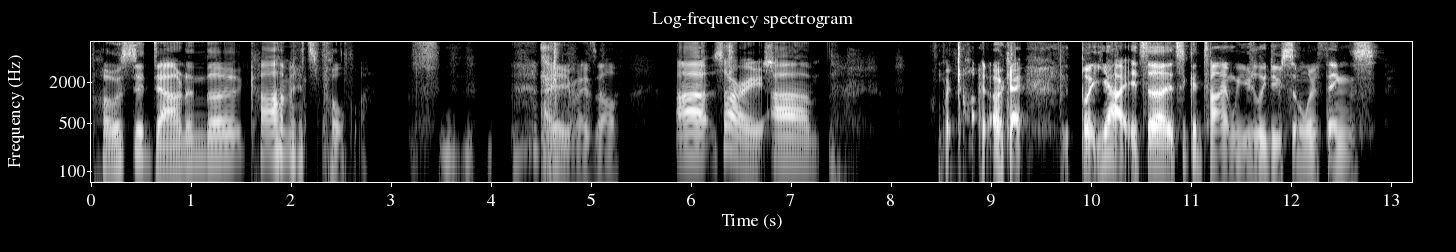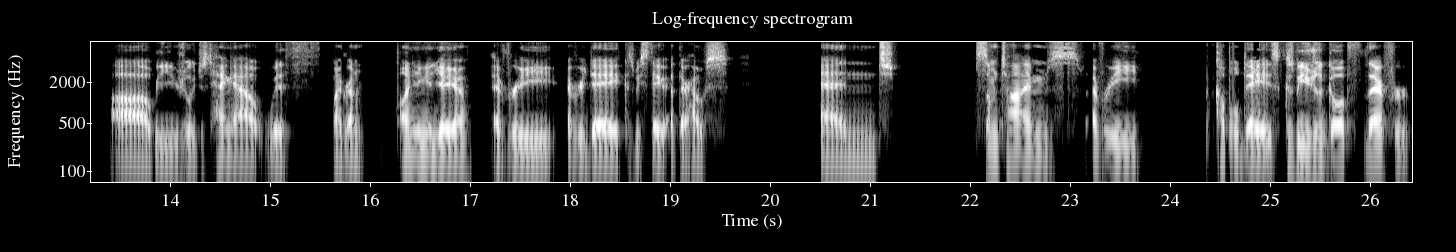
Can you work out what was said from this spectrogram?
Post it down in the comments below. I hate myself. Uh, sorry. Um, Oh my god. Okay. But yeah, it's a it's a good time. We usually do similar things. Uh we usually just hang out with my grand Onion and Yaya every every day because we stay at their house. And sometimes every couple days because we usually go up there for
